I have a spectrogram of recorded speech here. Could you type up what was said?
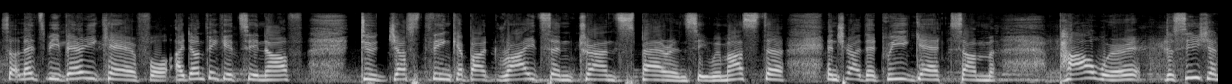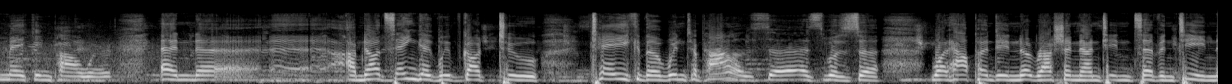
So let's be very careful. I don't think it's enough to just think about rights and transparency. We must uh, ensure that we get some power, decision-making power, and uh, I'm not saying that we've got to take the Winter Palace, uh, as was uh, what happened in Russia in 1917.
